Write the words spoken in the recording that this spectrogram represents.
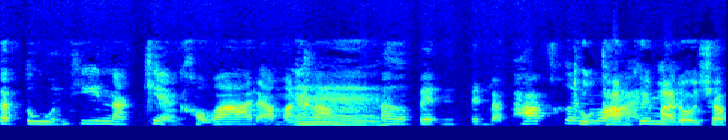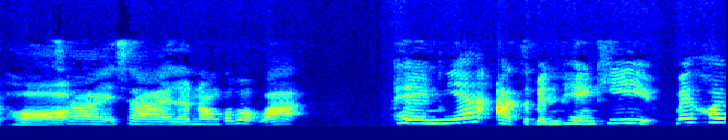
การ์ตูนที่นักเขียนเขาวาดเอามาทอืมำเออเป็นเป็นแบบภาพเคลื่อนไหวถูกทำขึ้นมาโดยเฉพาะ ใช่ใช่แล้วน้องก็บอกว่า เพลงเนี้ยอาจจะเป็นเพลงที่ไม่ค่อย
